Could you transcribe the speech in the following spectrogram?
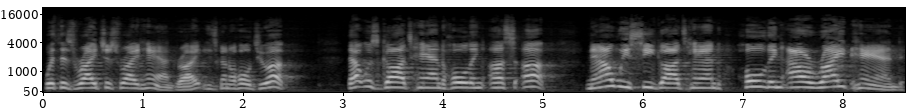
with his righteous right hand, right? He's going to hold you up. That was God's hand holding us up. Now we see God's hand holding our right hand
